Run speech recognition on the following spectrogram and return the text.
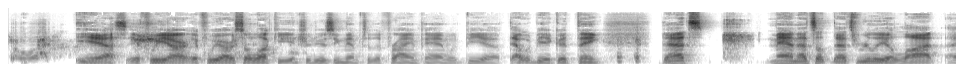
So uh, yes, if we are if we are so lucky, introducing them to the frying pan would be a that would be a good thing. That's man, that's a, that's really a lot. I,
